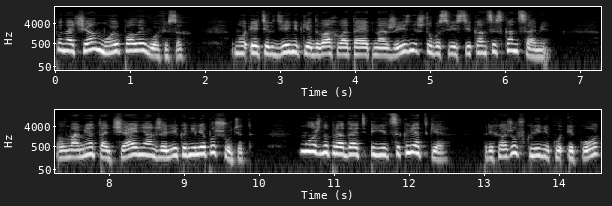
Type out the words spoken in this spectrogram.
по ночам мою полы в офисах но этих денег едва хватает на жизнь, чтобы свести концы с концами. В момент отчаяния Анжелика нелепо шутит. Можно продать яйцеклетки. Прихожу в клинику ЭКО,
